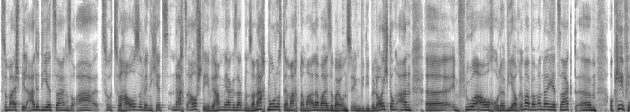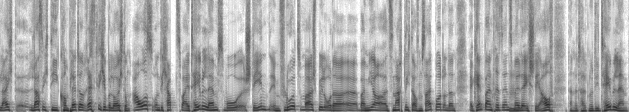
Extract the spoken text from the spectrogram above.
zum Beispiel alle, die jetzt sagen, so, ah, zu, zu Hause, wenn ich jetzt nachts aufstehe, wir haben ja gesagt, unser Nachtmodus, der macht normalerweise bei uns irgendwie die Beleuchtung an, äh, im Flur auch oder wie auch immer. Wenn man dann jetzt sagt, ähm, okay, vielleicht äh, lasse ich die komplette restliche Beleuchtung aus und ich habe zwei Table Lamps, wo stehen im Flur zum Beispiel oder äh, bei mir als Nachtlicht auf dem Sideboard und dann erkennt mein Präsenzmelder, mhm. ich stehe auf, dann wird halt nur die Table Lamp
